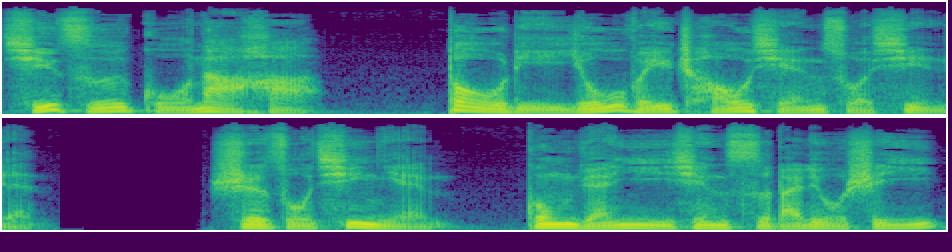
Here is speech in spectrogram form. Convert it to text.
其子古纳哈窦里尤为朝鲜所信任。世祖七年（公元一千四百六十一），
